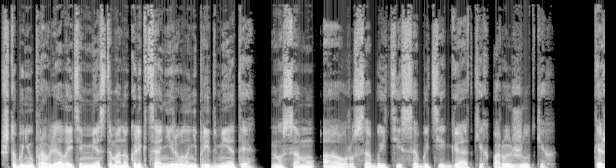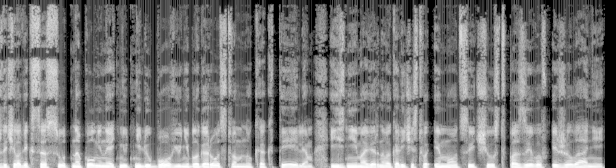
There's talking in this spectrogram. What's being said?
Чтобы не управляло этим местом, оно коллекционировало не предметы, но саму ауру событий, событий гадких, порой жутких. Каждый человек — сосуд, наполненный отнюдь не любовью, не благородством, но коктейлем из неимоверного количества эмоций, чувств, позывов и желаний,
